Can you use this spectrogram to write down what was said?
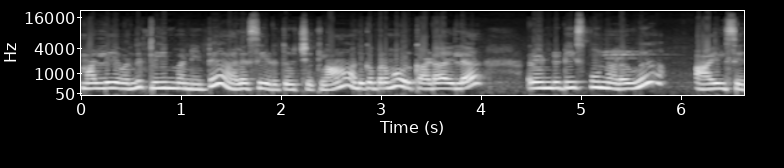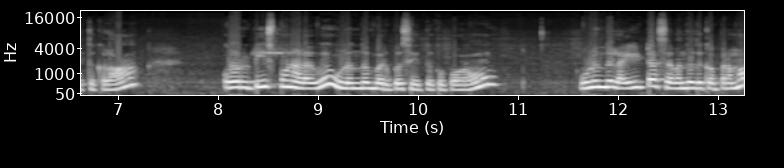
மல்லியை வந்து க்ளீன் பண்ணிவிட்டு அலசி எடுத்து வச்சுக்கலாம். அதுக்கப்புறமா ஒரு கடாயில் ரெண்டு டீஸ்பூன் அளவு ஆயில் சேர்த்துக்கலாம். ஒரு டீஸ்பூன் அளவு உளுந்தம் பருப்பு சேர்த்துக்க போகிறோம் உளுந்து லைட்டாக செவந்ததுக்கப்புறமா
